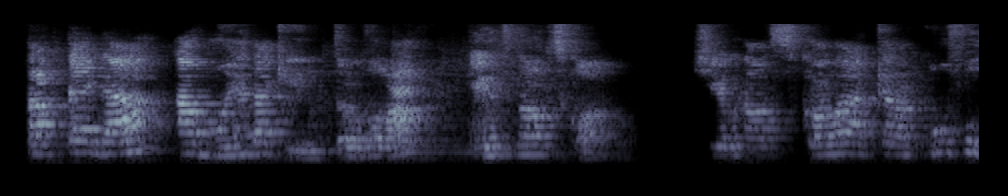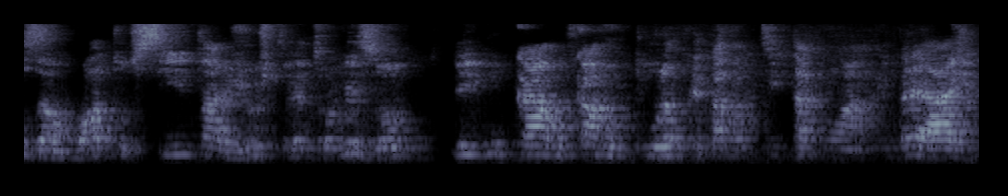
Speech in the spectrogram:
para pegar a manha daquilo. Então, eu vou lá, entro na autoescola. Chego na autoescola, aquela confusão. Boto o cinto, ajusto o retrovisor, ligo o carro, o carro pula porque estava tá com a embreagem,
